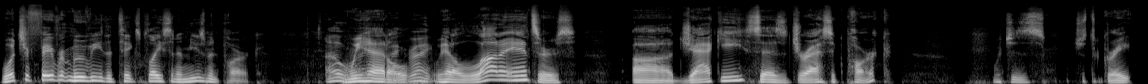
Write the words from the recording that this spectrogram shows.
"What's your favorite movie that takes place in amusement park?" Oh, we had a right. we had a lot of answers. Uh, Jackie says Jurassic Park, which is just a great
